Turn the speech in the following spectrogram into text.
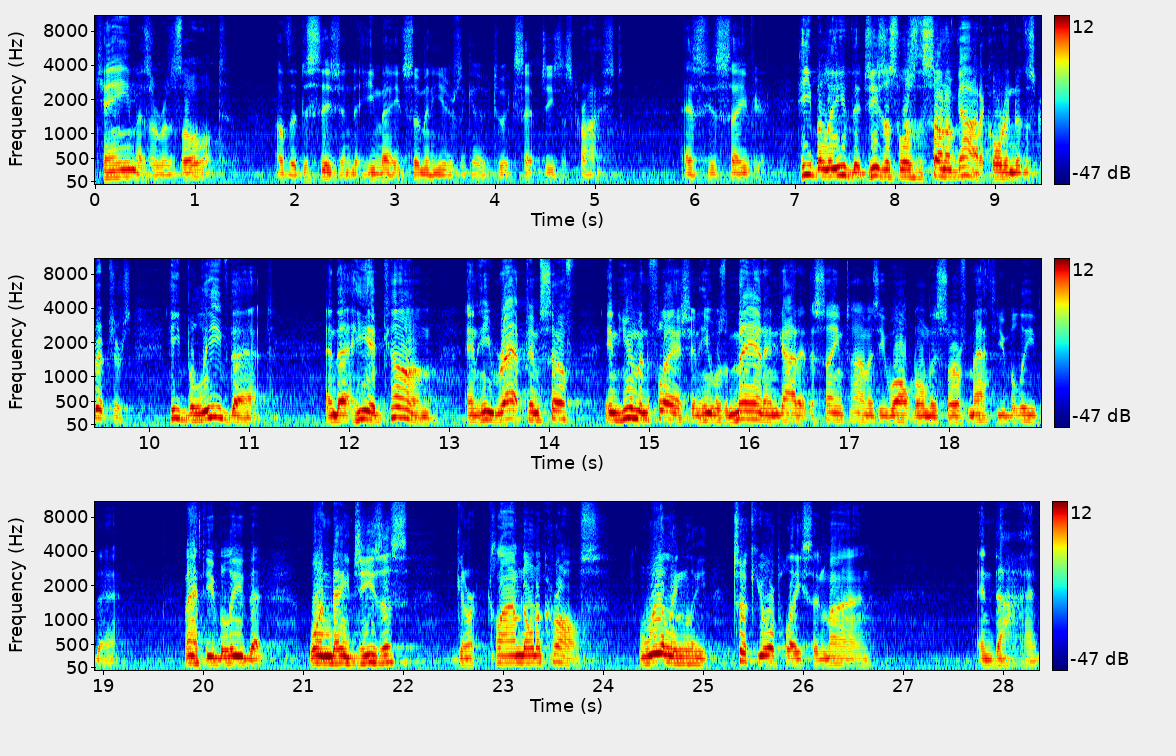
came as a result of the decision that he made so many years ago to accept Jesus Christ as his Savior. He believed that Jesus was the Son of God according to the Scriptures. He believed that and that he had come and he wrapped himself in human flesh and he was man and God at the same time as he walked on this earth. Matthew believed that. Matthew believed that one day Jesus climbed on a cross, willingly took your place and mine, and died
